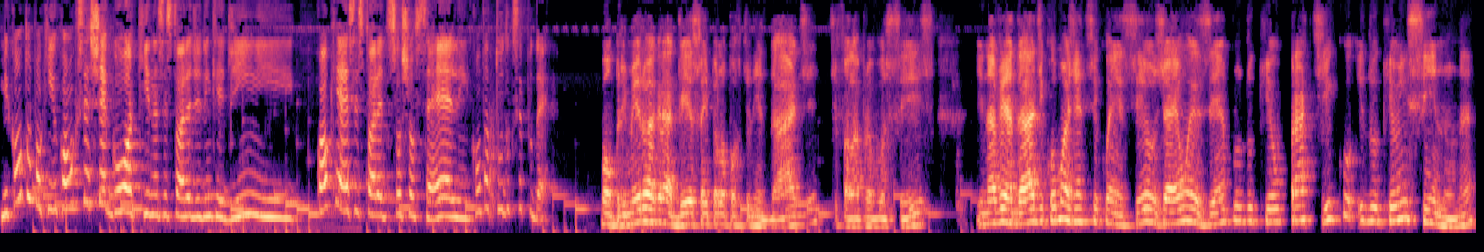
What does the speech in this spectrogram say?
Me conta um pouquinho como que você chegou aqui nessa história de LinkedIn e qual que é essa história de social selling. Conta tudo que você puder. Bom, primeiro eu agradeço aí pela oportunidade de falar para vocês. E, na verdade, como a gente se conheceu, já é um exemplo do que eu pratico e do que eu ensino, né?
